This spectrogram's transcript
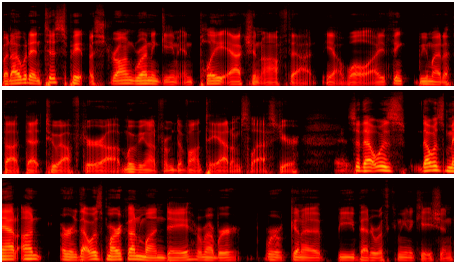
But I would anticipate a strong running game and play action off that. Yeah, well, I think we might have thought that too after uh, moving on from Davante Adams last year. So that was that was Matt on or that was Mark on Monday. Remember, we're gonna be better with communication.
